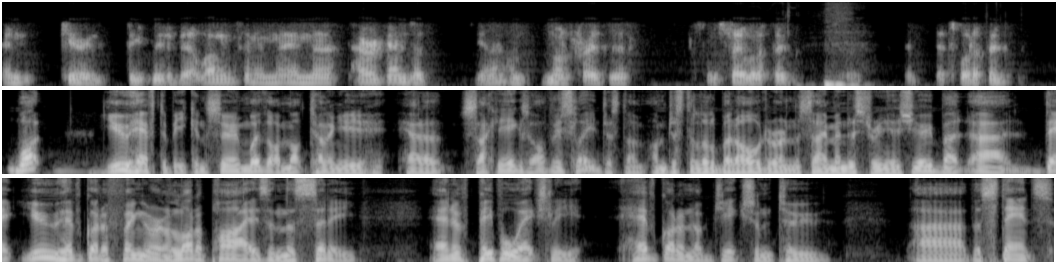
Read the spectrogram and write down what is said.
and caring deeply about Wellington and, and the Hurricanes, I, you know, I'm not afraid to sort of say what I think. So that's what I think. What you have to be concerned with. I'm not telling you how to suck eggs, obviously. Just I'm, I'm just a little bit older in the same industry as you, but uh, that you have got a finger in a lot of pies in this city, and if people actually have got an objection to uh, the stance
